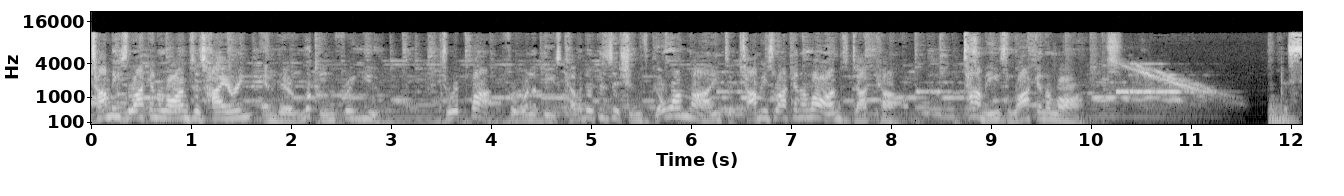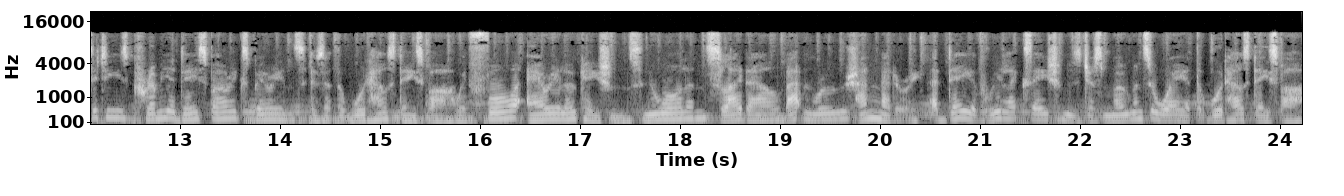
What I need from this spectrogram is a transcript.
Tommy's Lock and Alarms is hiring and they're looking for you. To apply for one of these coveted positions, go online to Tommy'sLockandAlarms.com. Tommy's Lock and Alarms. The city's premier day spa experience is at the Woodhouse Day Spa with four area locations New Orleans, Slidell, Baton Rouge, and Metairie. A day of relaxation is just moments away at the Woodhouse Day Spa.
